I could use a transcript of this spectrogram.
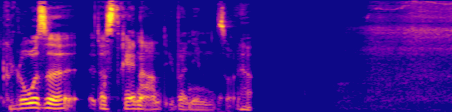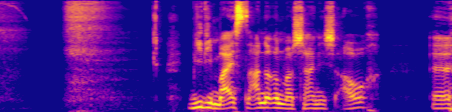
Klose das Traineramt übernehmen soll. Ja. Wie die meisten anderen wahrscheinlich auch. Äh,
